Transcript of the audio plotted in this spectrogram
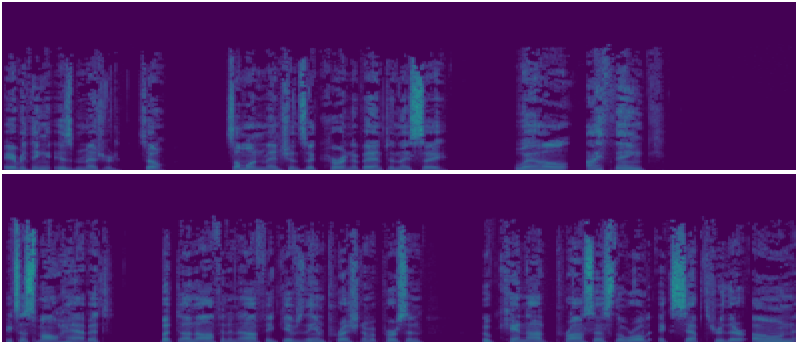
everything is measured. So, someone mentions a current event and they say, Well, I think it's a small habit, but done often enough, it gives the impression of a person who cannot process the world except through their own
